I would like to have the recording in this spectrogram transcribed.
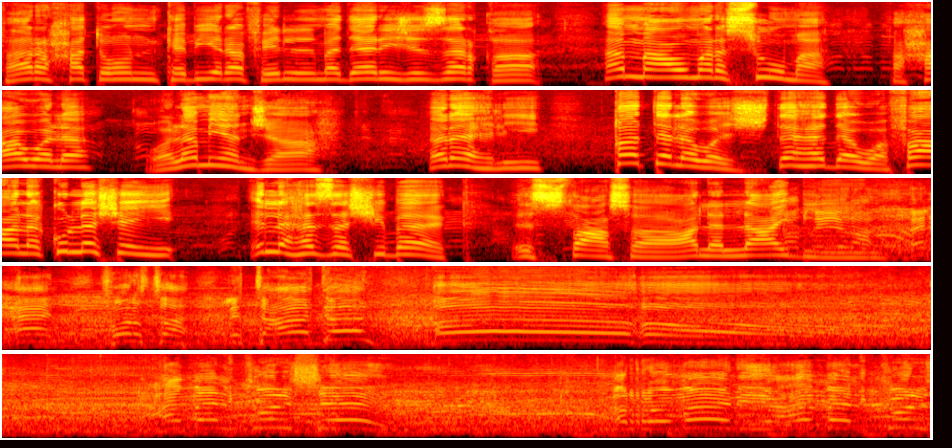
فرحة كبيرة في المدارج الزرقاء. أما عمر السومة فحاول ولم ينجح. الأهلي قاتل واجتهد وفعل كل شيء إلا هز الشباك استعصى على اللاعبين. الآن فرصة للتعادل. عمل كل شيء. الروماني عمل كل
